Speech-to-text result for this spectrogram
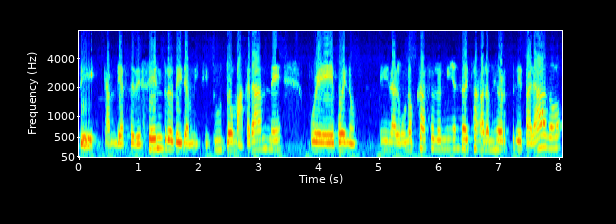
de cambiarse de centro, de ir a un instituto más grande, pues bueno, en algunos casos los niños no están a lo mejor preparados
